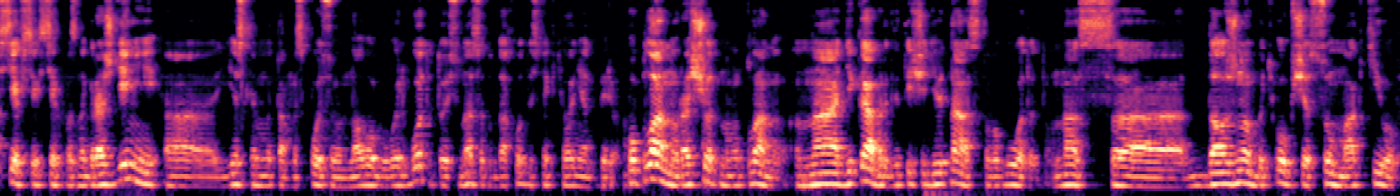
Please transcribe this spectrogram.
всех-всех-всех вознаграждений, а, если мы там используем налоговые льготы, то есть у нас эту доходность никто не отберет. По плану, расчетному плану, на декабрь 2019 года у нас а, должно быть общая сумма активов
